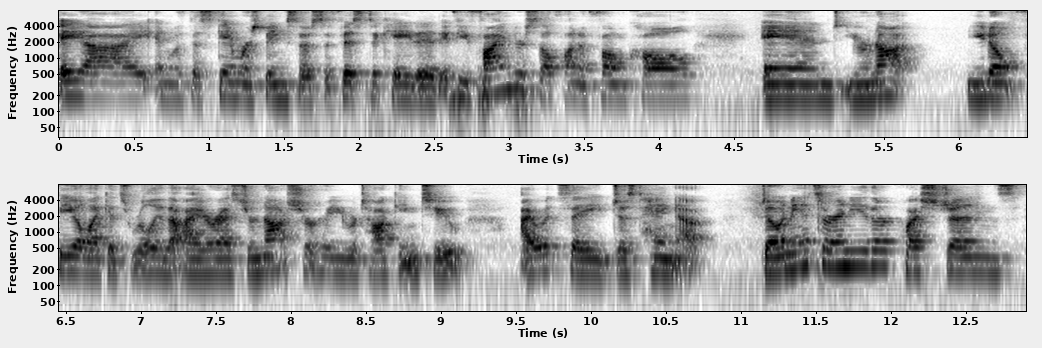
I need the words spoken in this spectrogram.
AI and with the scammers being so sophisticated, if you find yourself on a phone call and you're not you don't feel like it's really the IRS, you're not sure who you were talking to, I would say just hang up. Don't answer any of their questions.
